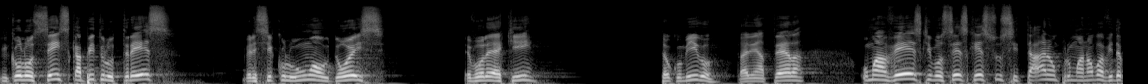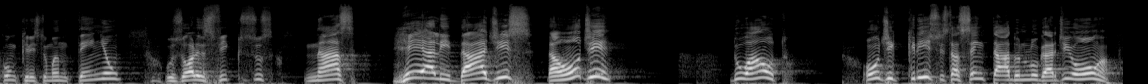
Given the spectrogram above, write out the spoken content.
Em Colossenses capítulo 3, versículo 1 ao 2, eu vou ler aqui. Estão comigo? Está ali na tela. Uma vez que vocês ressuscitaram para uma nova vida com Cristo, mantenham os olhos fixos nas realidades da onde? Do alto, onde Cristo está sentado no lugar de honra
